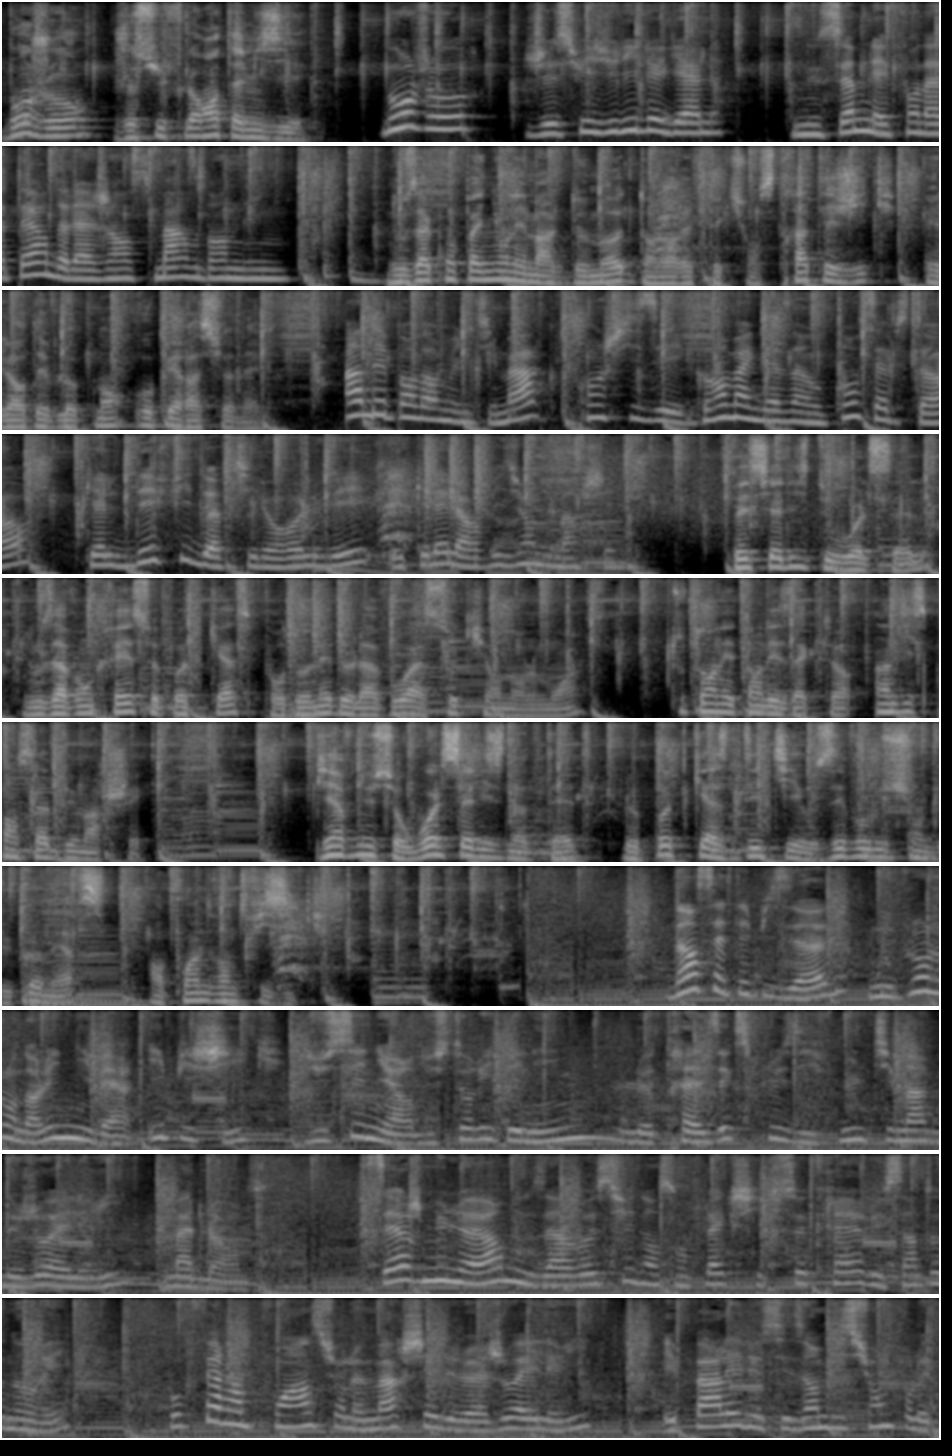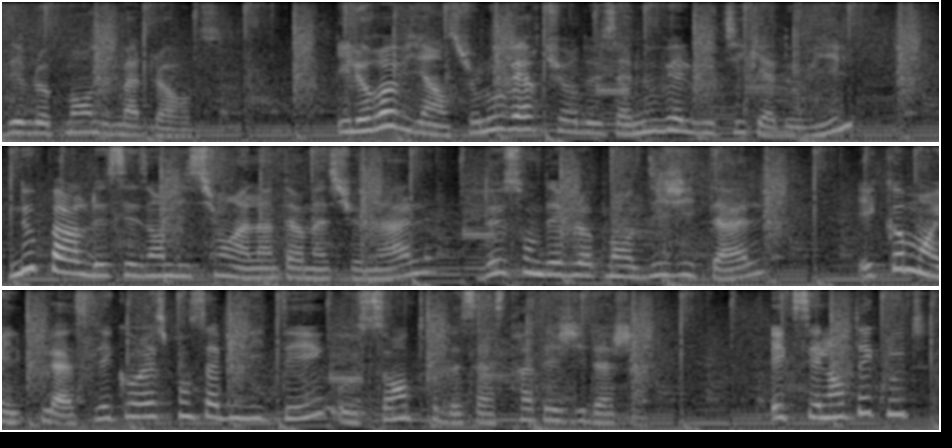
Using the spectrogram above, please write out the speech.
Bonjour, je suis Florent Tamizier. Bonjour, je suis Julie Legal. Nous sommes les fondateurs de l'agence Mars Branding. Nous accompagnons les marques de mode dans leur réflexion stratégique et leur développement opérationnel. Indépendants multimarques, franchisés, grands magasins ou concept stores, quels défis doivent-ils relever et quelle est leur vision du marché? Spécialistes du wholesale, nous avons créé ce podcast pour donner de la voix à ceux qui en ont le moins, tout en étant des acteurs indispensables du marché. Bienvenue sur Wholesale is not dead, le podcast dédié aux évolutions du commerce en point de vente physique. Dans cet épisode, nous plongeons dans l'univers hippie chic du seigneur du storytelling, le très exclusif multimarque de joaillerie, Madlords. Serge Muller nous a reçus dans son flagship secret rue Saint-Honoré pour faire un point sur le marché de la joaillerie et parler de ses ambitions pour le développement de Madlords. Il revient sur l'ouverture de sa nouvelle boutique à Deauville, nous parle de ses ambitions à l'international, de son développement digital et comment il place l'éco-responsabilité au centre de sa stratégie d'achat. Excellente écoute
